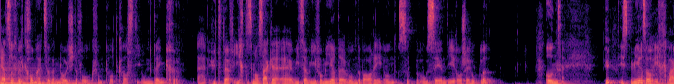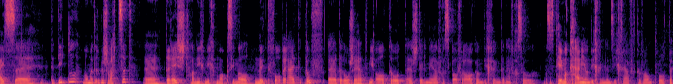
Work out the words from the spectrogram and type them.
Herzlich willkommen zu der neuesten Folge vom Podcast Die Umdenker. Äh, heute darf ich das mal sagen, äh, vis-à-vis von mir der wunderbare und super aussehende Roger Huckler. Und heute ist es bei mir so, ich weiss äh, den Titel, wo wir darüber schwätzen. Äh, den Rest habe ich mich maximal nicht vorbereitet darauf. Äh, der Roger hat mir angedroht, er stellt mir einfach ein paar Fragen und ich kann dann einfach so, also das Thema kenne ich und ich kann dann sicher einfach darauf antworten.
